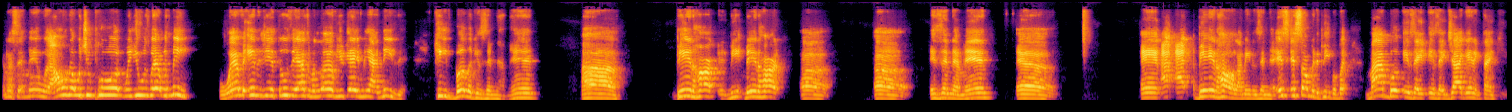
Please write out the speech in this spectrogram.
And I said, man, well, I don't know what you pulled when you was there with me. Whatever energy, enthusiasm, and love you gave me, I needed it. Keith Bulluck is in there, man. Uh Ben Hart, Ben Hart uh uh is in there, man. Uh and I, I Ben Hall, I mean, is in there. It's, it's so many people, but my book is a is a gigantic thank you.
